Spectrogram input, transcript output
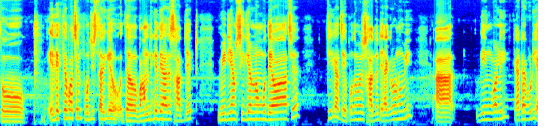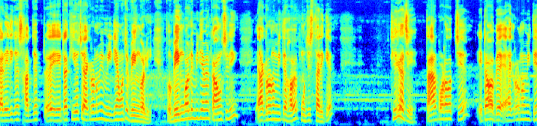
তো এ দেখতে পাচ্ছেন পঁচিশ তারিখে বাম দিকে দেওয়া আছে সাবজেক্ট মিডিয়াম সিরিয়াল নম্বর দেওয়া আছে, ঠিক আছে? প্রথমে সাবজেক্ট অ্যাগ্রোনমি আর বেঙ্গলি ক্যাটাগরি আর এদিকে সাবজেক্ট এটা কী হচ্ছে? অ্যাগ্রোনমি মিডিয়াম হচ্ছে বেঙ্গলি তো বেঙ্গলি মিডিয়ামের কাউন্সিলিং অ্যাগ্রোনমিতে হবে পঁচিশ তারিখে, ঠিক আছে? তারপরে হচ্ছে এটা হবে অ্যাগ্রোনমিতে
